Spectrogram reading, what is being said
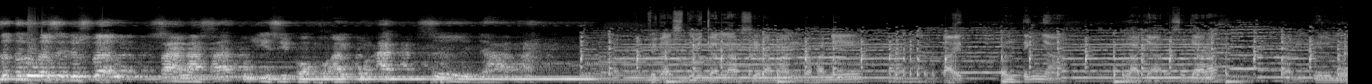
Setelah sejus baru salah satu isi pokok Al-Quran sejarah. Oke guys, demikianlah siraman rohani terkait pentingnya belajar sejarah dan ilmu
